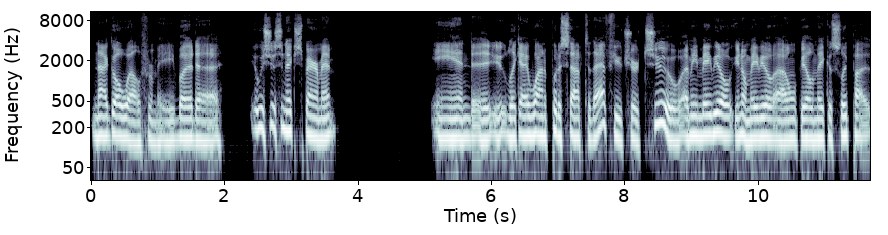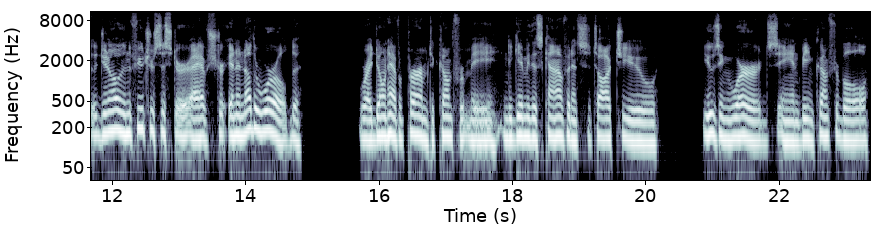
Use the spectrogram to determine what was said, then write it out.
not go well for me. But uh, it was just an experiment. And uh, like, I want to put a stop to that future too. I mean, maybe it'll, you know, maybe I won't be able to make a sleep. Do you know, in the future, sister, I have in another world where I don't have a perm to comfort me and to give me this confidence to talk to you using words and being comfortable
